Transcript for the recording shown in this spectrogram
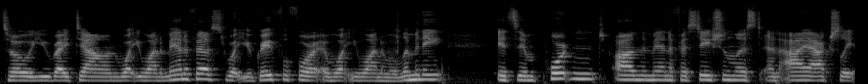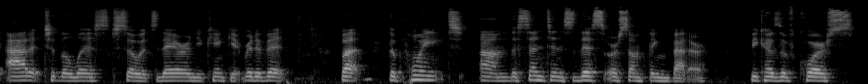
So you write down what you want to manifest, what you're grateful for, and what you want to eliminate. It's important on the manifestation list, and I actually add it to the list so it's there and you can't get rid of it. But the point, um, the sentence, this or something better, because of course,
